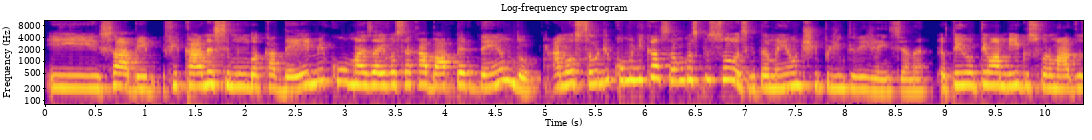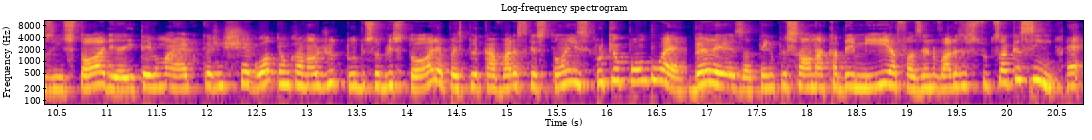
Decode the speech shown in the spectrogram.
e, sabe, ficar nesse mundo acadêmico, mas aí você acabar perdendo a noção de comunicação com as pessoas, que também é um tipo de inteligência, né? Eu tenho, tenho amigos formados em história e teve uma época que a gente chegou a ter um canal de YouTube sobre história para explicar várias questões, porque o ponto é, beleza, tem o pessoal na academia fazendo vários estudos, só que assim, é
